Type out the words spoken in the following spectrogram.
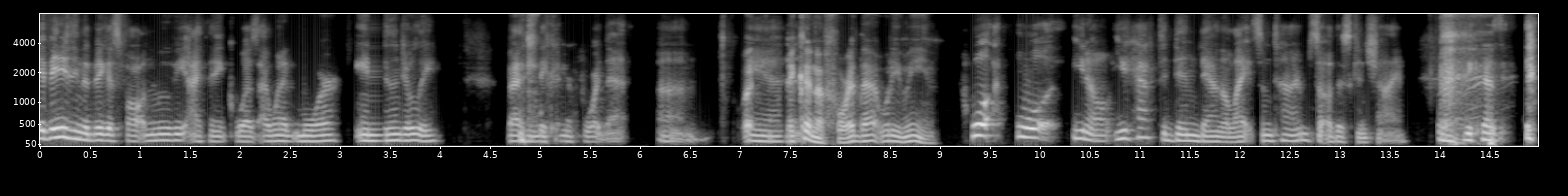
If anything, the biggest fault in the movie, I think, was I wanted more Angelina Jolie, but I think they couldn't afford that. Um, What? and They couldn't afford that. What do you mean? well, well, you know, you have to dim down the light sometimes so others can shine. Because she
